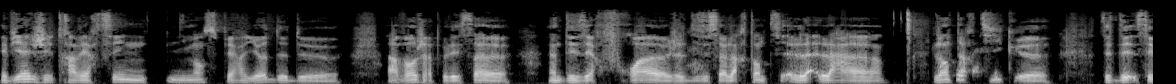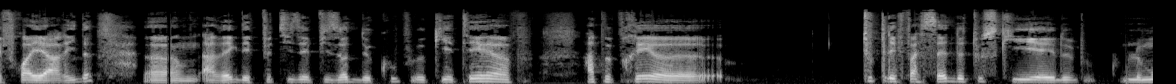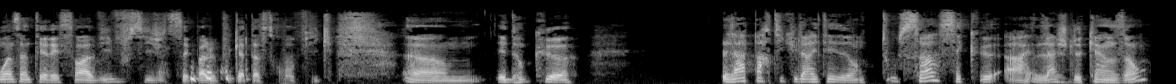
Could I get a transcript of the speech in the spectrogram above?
eh bien j'ai traversé une, immense période de avant j'appelais ça euh, un désert froid, euh, je disais ça l'Antarctique euh, c'est froid et aride avec des petits épisodes de couple qui étaient à peu près toutes les facettes de tout ce qui est de le moins intéressant à vivre, si je ne sais pas le plus catastrophique. Euh, et donc euh, la particularité dans tout ça, c'est que à l'âge de 15 ans,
